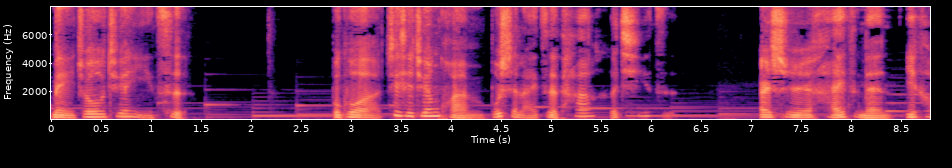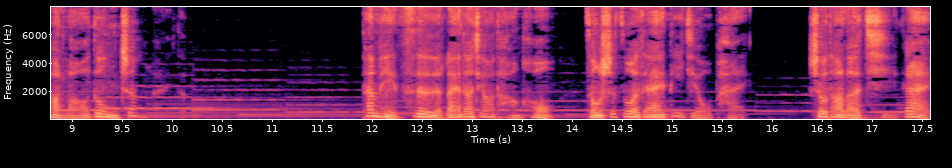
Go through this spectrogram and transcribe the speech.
每周捐一次。不过，这些捐款不是来自他和妻子。而是孩子们依靠劳动挣来的。他每次来到教堂后，总是坐在第九排，受到了乞丐、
